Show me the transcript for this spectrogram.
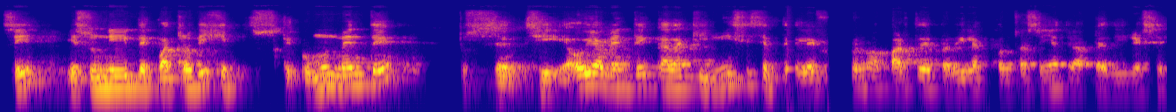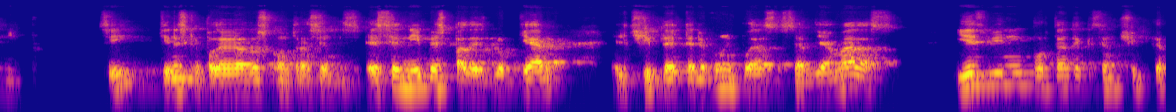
¿sí? Y es un NIP de cuatro dígitos, que comúnmente, pues si obviamente cada que inicies el teléfono, aparte de pedir la contraseña, te va a pedir ese NIP, ¿sí? Tienes que poner dos contraseñas. Ese NIP es para desbloquear el chip del teléfono y puedas hacer llamadas. Y es bien importante que sea un chip, que,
